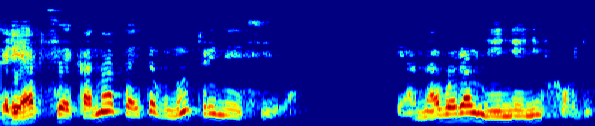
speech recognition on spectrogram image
Реакция каната – это внутренняя сила она в уравнение не входит.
